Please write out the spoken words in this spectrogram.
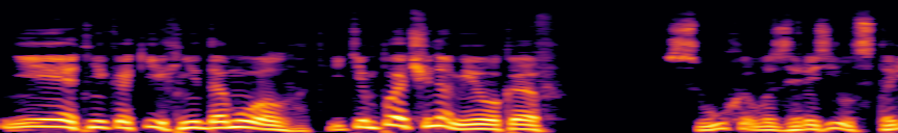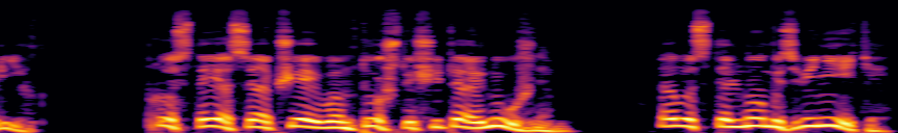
Нет никаких недомолвок и тем паче намеков», — сухо возразил старик. «Просто я сообщаю вам то, что считаю нужным, а в остальном извините,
